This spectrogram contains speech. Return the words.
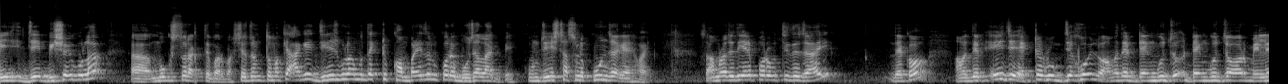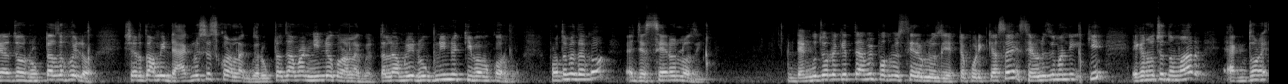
এই যে বিষয়গুলো মুখস্থ রাখতে পারবা। সেজন্য তোমাকে আগে জিনিসগুলোর মধ্যে একটু কম্পারিজন করে বোঝা লাগবে কোন জিনিসটা আসলে কোন জায়গায় হয়। সো আমরা যদি এর পরবর্তীতে যাই, দেখো, আমাদের এই যে একটা রোগ যে হইল, আমাদের ডেঙ্গু ডেঙ্গু জ্বর, ম্যালেরিয়া জ্বর, রোগটা যে হইল, সেটা তো আমি ডায়াগনোসিস করা লাগবে, রোগটা যে আমরা নির্ণয় করা লাগবে। তাহলে আমি রোগ নির্ণয় কীভাবে করব? প্রথমে দেখো, এই যে সেরোলজি ডেঙ্গু জ্বরের ক্ষেত্রে আমি প্রথমে সেরোলজি একটা পরীক্ষা আছে। সেরোলজি মানে কি? এখানে হচ্ছে তোমার এক ধরনের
